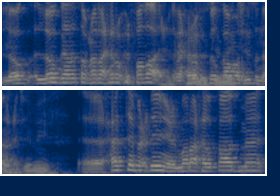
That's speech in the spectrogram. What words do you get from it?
ال logo ال logo هذا طبعا راح يروح الفضاء يعني راح يروح بالقمر الصناعي. جميل. آه، حتى بعدين يعني المراحل القادمة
